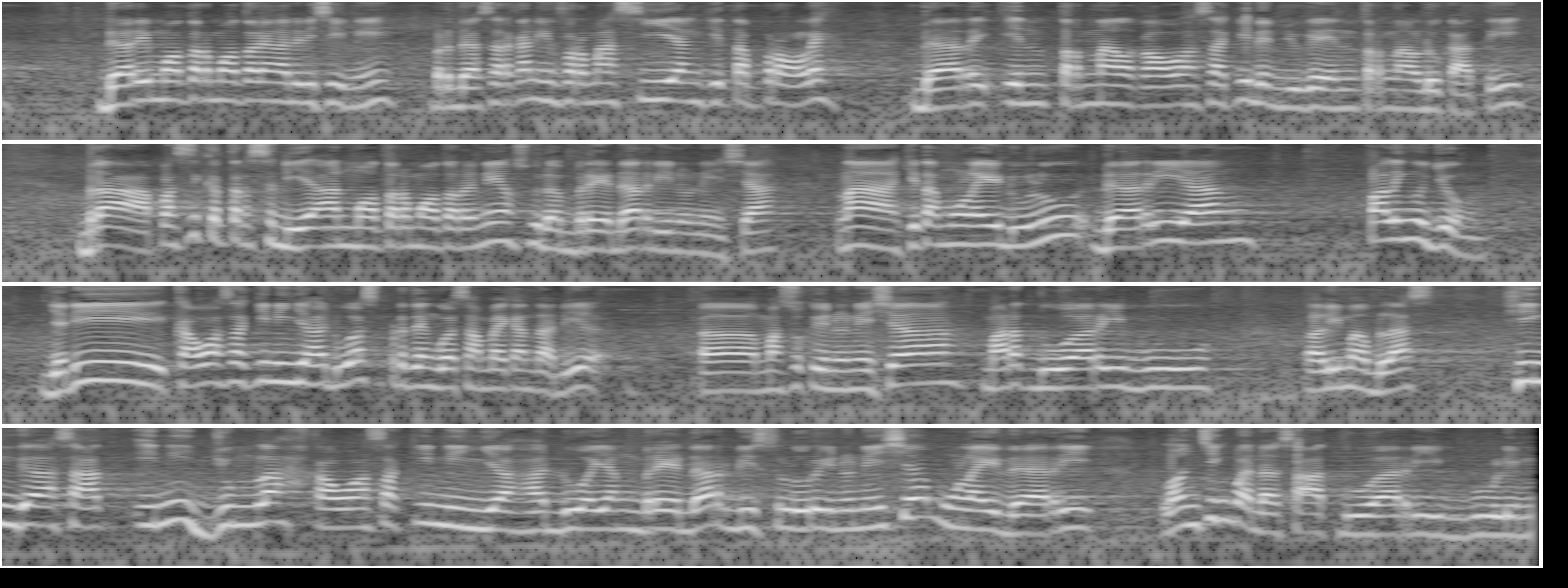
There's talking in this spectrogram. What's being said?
dari motor-motor yang ada di sini, berdasarkan informasi yang kita peroleh dari internal Kawasaki dan juga internal Ducati berapa sih ketersediaan motor-motor ini yang sudah beredar di Indonesia nah kita mulai dulu dari yang paling ujung jadi Kawasaki Ninja 2 seperti yang gue sampaikan tadi uh, masuk ke Indonesia Maret 2015 hingga saat ini jumlah Kawasaki Ninja H2 yang beredar di seluruh Indonesia mulai dari launching pada saat 2015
